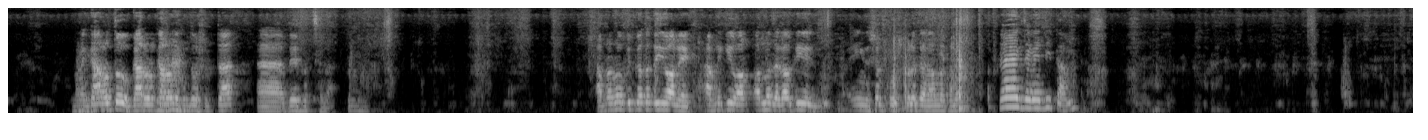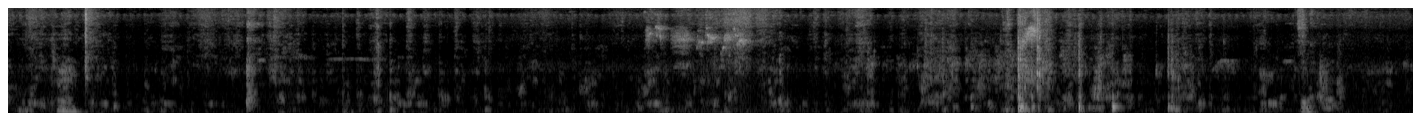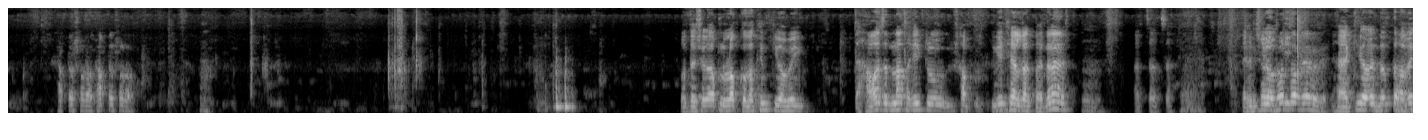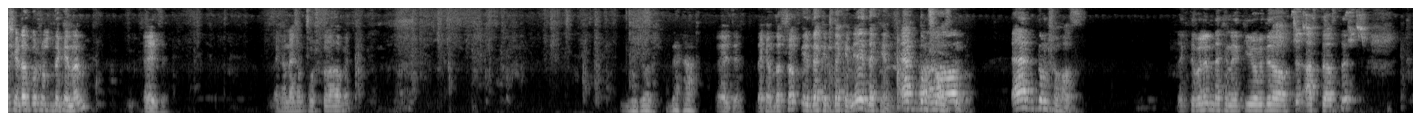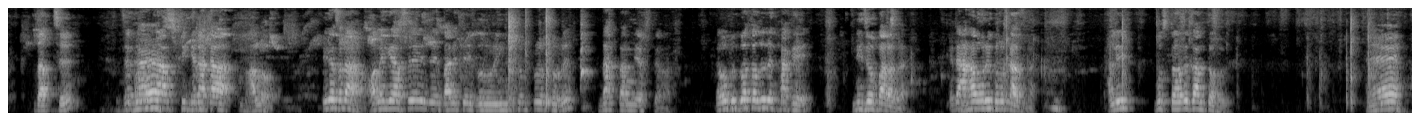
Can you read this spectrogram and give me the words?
মানে গাঢ় তো গাঢ়র কারণে কিন্তু ওষুধটা আহ, বের হচ্ছে না। আপনার অভিজ্ঞতা দিয়ে অনেক। আপনি কি অন্য জায়গাও কি ইঞ্জেকশন পোস্ট করে দেন অন্যখানে এক জায়গায় দিতাম। খাপটা সরো খাপটা সরো তো দর্শক আপনি লক্ষ্য রাখেন কীভাবে হাওয়া যাতে না থাকে একটু সব দিকে খেয়াল রাখতে হয় তাই না? আচ্ছা আচ্ছা। এখন। হ্যাঁ কীভাবে ধরতে হবে সেটা কৌশল দেখে নেন। এই যে। এখানে এখন পোস্ট করা হবে। এই যে দেখেন দর্শক এই দেখেন দেখেন এই দেখেন একদম সহজ একদম সহজ। দেখতে পেলেন দেখেন কীভাবে দেওয়া হচ্ছে আস্তে আস্তে যাচ্ছে। যে গরুটা কাজ শিখে রাখা ভালো। ঠিক আছে না? অনেকে আছে যে বাড়িতে গরুর ইঞ্জেকশন প্রয়োগ করবে ডাক্তার নিয়ে আসতে হয়। তা অভিজ্ঞতা যদি থাকে নিজেও পারা যায়। এটা আহামরি কোনো কাজ না। খালি বুঝতে হবে জানতে হবে। হ্যাঁ।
